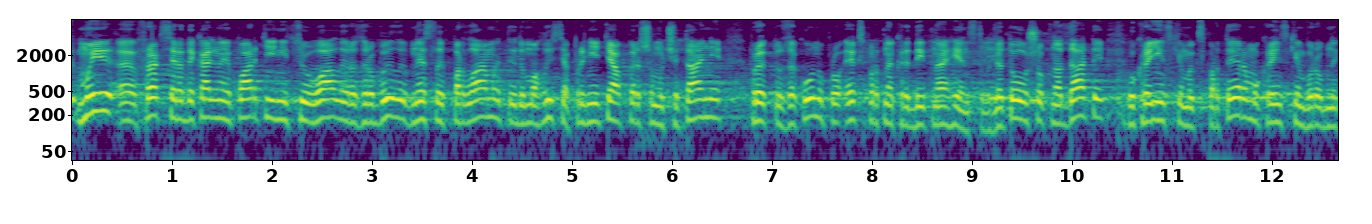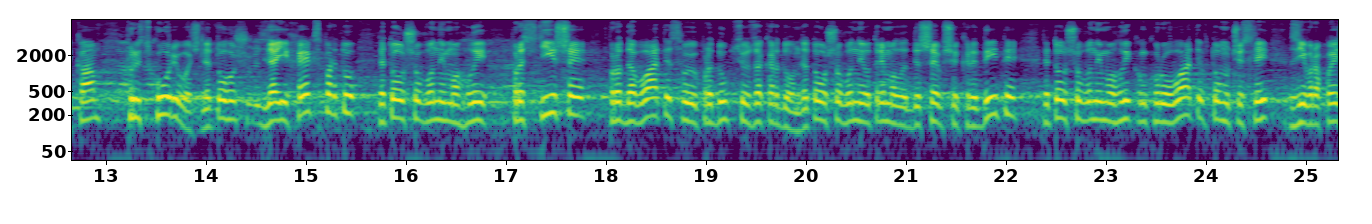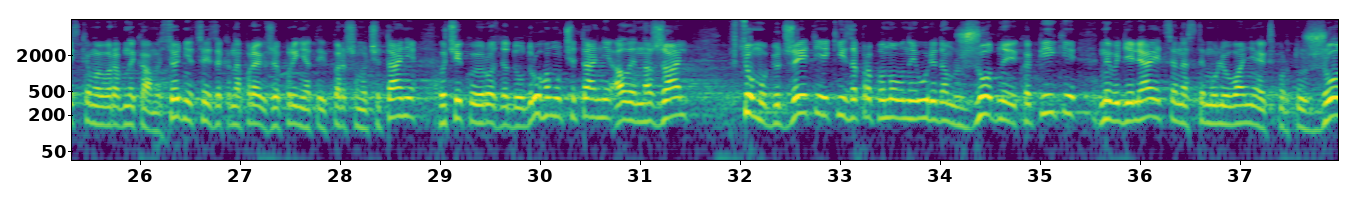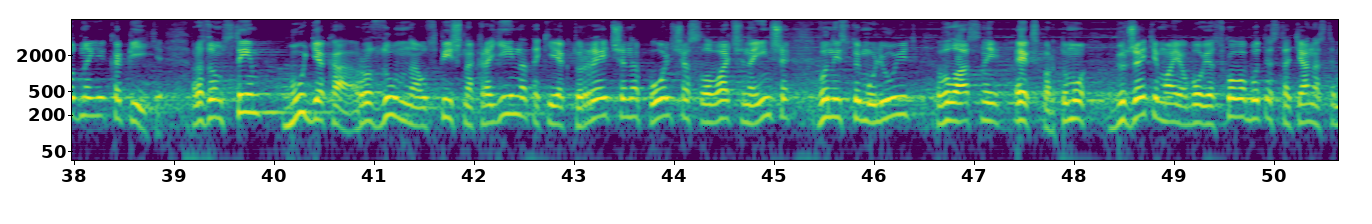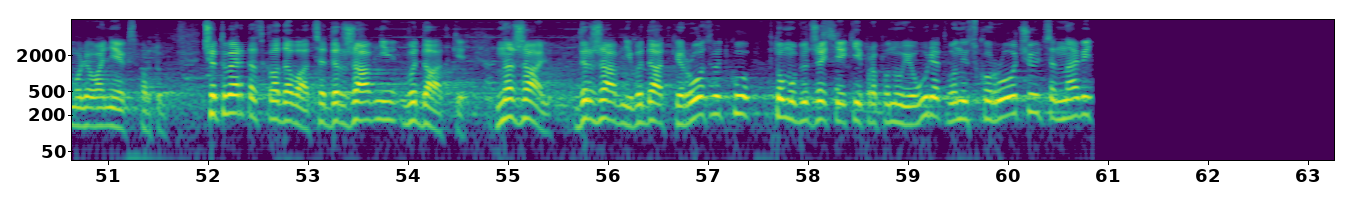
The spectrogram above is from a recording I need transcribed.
Ми, е, фракція радикальної партії, ініціювали, розробили, внесли в парламент і домоглися прийняття в першому читанні проекту закону про експортно-кредитне агентство для того, щоб надати українським експортерам, українським виробникам прискорювач для того, для їх експорту, для того, щоб вони могли простіше продавати свою продукцію за кордон, для того, щоб вони отримали дешевші кредити, для того, щоб вони могли конкурувати, в тому числі з європейськими виробниками. Сьогодні цей законопроект вже прийнятий в першому читанні. Очікую розгляду у другому читанні, але на жаль, в цьому бюджеті, який запропонований урядом, жодної копійки не виділяється на стимулювання експорту. Жодної копійки. Разом з тим, будь-яка розумна, успішна країна, такі як Туреччина, Польща, Словаччина, інше, вони стимулюють власний експорт. Тому бюджеті має обов'язково бути стаття на стимулювання експорту. Четверта складова це державні видатки. На жаль, державні видатки розвитку в тому бюджеті, який пропонує уряд, вони скорочуються навіть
